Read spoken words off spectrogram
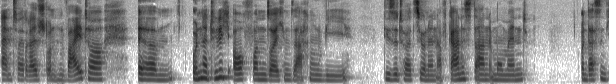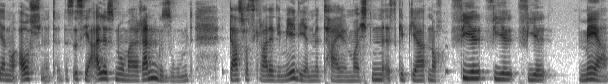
ein, zwei, drei Stunden weiter. Ähm, und natürlich auch von solchen Sachen wie die Situation in Afghanistan im Moment. Und das sind ja nur Ausschnitte. Das ist ja alles nur mal rangezoomt. Das, was gerade die Medien mitteilen möchten. Es gibt ja noch viel, viel, viel mehr,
